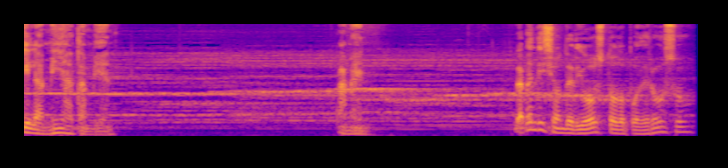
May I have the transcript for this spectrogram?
y la mía también. Amén. La bendición de Dios Todopoderoso,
